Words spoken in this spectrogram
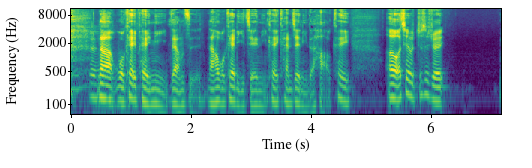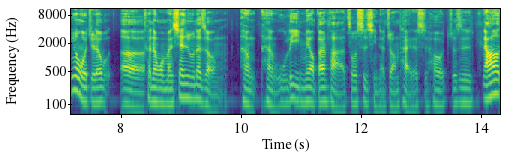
那我可以陪你这样子，然后我可以理解你，可以看见你的好，可以呃，而且我就是觉得，因为我觉得呃，可能我们陷入那种。很很无力，没有办法做事情的状态的时候，就是，然后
